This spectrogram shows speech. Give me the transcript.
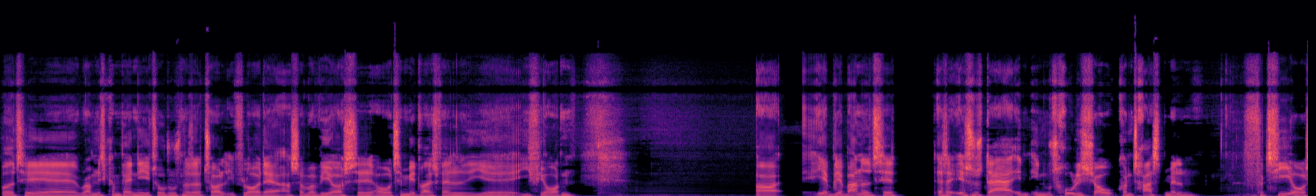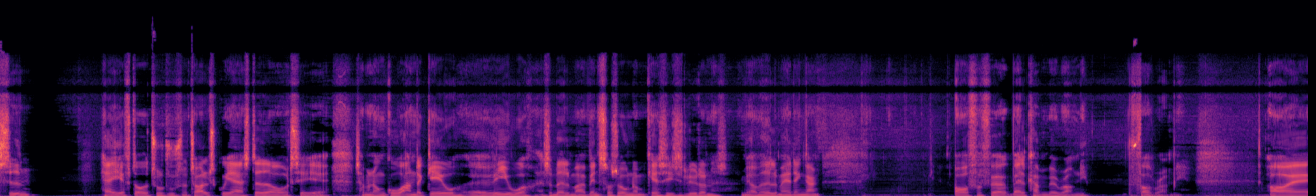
både til øh, Romneys kampagne i 2012 i Florida, og så var vi også øh, over til midtvejsvalget i, øh, i 14. Og jeg bliver bare nødt til Altså, jeg synes, der er en, en utrolig sjov kontrast mellem for 10 år siden, her i efteråret 2012 skulle jeg afsted over til, øh, sammen med nogle gode andre gave øh, VU'er, altså medlemmer af Venstres Ungdom, kan jeg sige til lytterne, som jeg var medlem af dengang, over for valgkampen med Romney, for Romney. Og øh,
